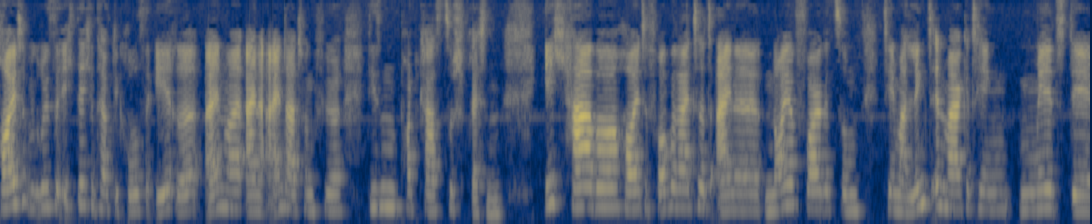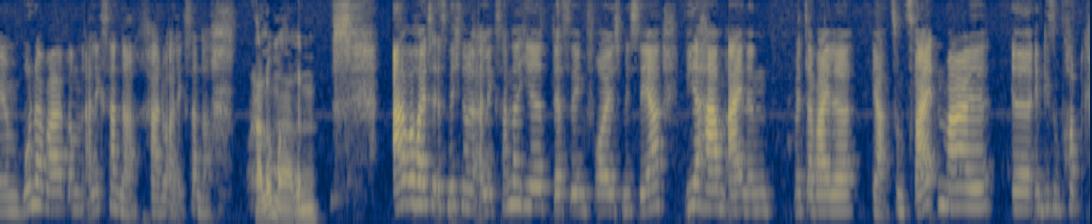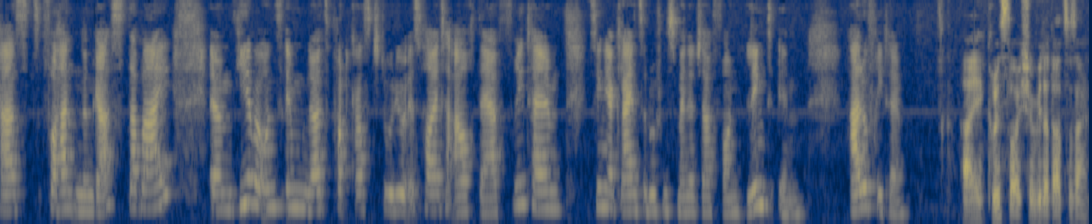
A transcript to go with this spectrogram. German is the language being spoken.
Heute begrüße ich dich und habe die große Ehre, einmal eine Einladung für diesen Podcast zu sprechen. Ich habe heute vorbereitet eine neue Folge zum Thema LinkedIn Marketing mit dem wunderbaren Alexander. Hallo Alexander. Hallo Maren. Aber heute ist nicht nur der Alexander hier, deswegen freue ich mich sehr. Wir haben einen mittlerweile ja zum zweiten Mal äh, in diesem Podcast vorhandenen Gast dabei. Ähm, hier bei uns im Nerds Podcast Studio ist heute auch der Friedhelm, Senior Client Solutions Manager von LinkedIn. Hallo Friedhelm. Hi, grüßt euch, schön wieder da zu sein.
